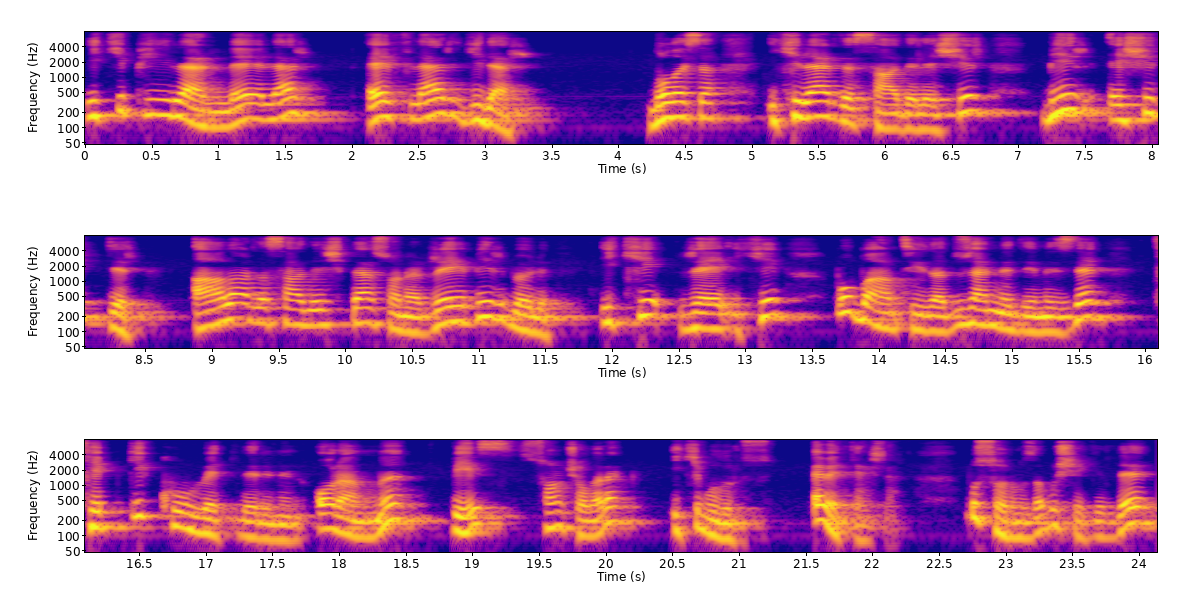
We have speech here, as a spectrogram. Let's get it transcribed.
2 pi'ler, L'ler, F'ler gider. Dolayısıyla ikiler de sadeleşir. 1 eşittir. A'lar da sadeleştikten sonra R1 bölü 2 R2 bu bağıntıyı da düzenlediğimizde tepki kuvvetlerinin oranını biz sonuç olarak 2 buluruz. Evet gençler bu sorumuzu da bu şekilde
